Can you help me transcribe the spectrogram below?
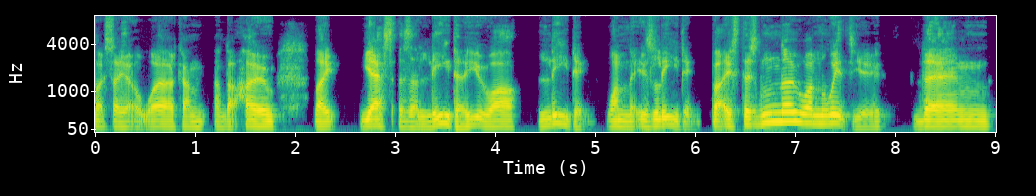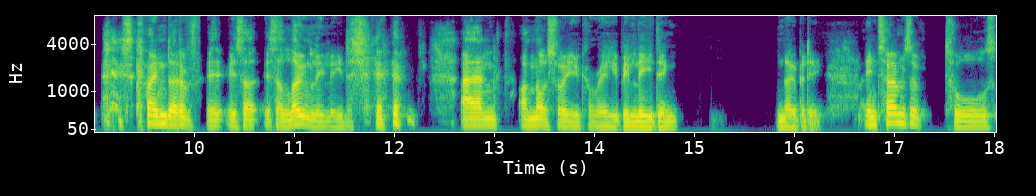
I say it at work and, and at home. Like, yes, as a leader, you are leading, one that is leading. But if there's no one with you, then it's kind of it's a it's a lonely leadership. and I'm not sure you can really be leading nobody. In terms of tools,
